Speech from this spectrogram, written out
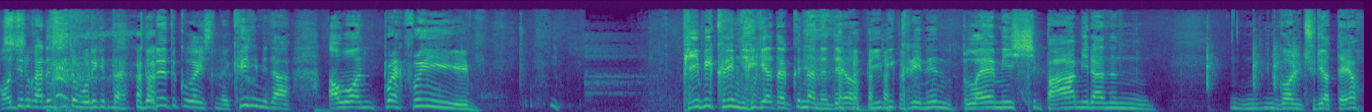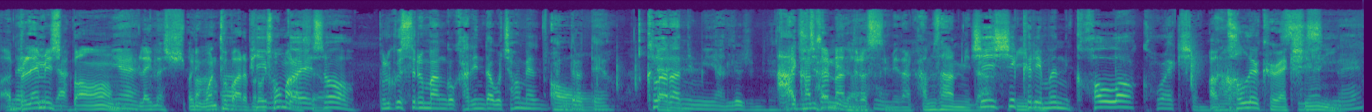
어디로 가는지도 모르겠다. 노래 듣고 가겠습니다. 퀸입니다. I want break free. 비비크림 얘기하다 끝났는데요. 비비크림은 블레미시 밤이라는 걸 줄였대요. 아, 네. 블레미시 범. 예. 블레미시 우리 원투 바르는 거 처음 알았어요. 피부과에서 불그스름한 거 가린다고 처음에 만들었대요. 클라라님이 알려줍니다. 아, 감사합니다. 만들었습니다. 감사합니다. CC. 크림은 color correction. 아, color correction. 네.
